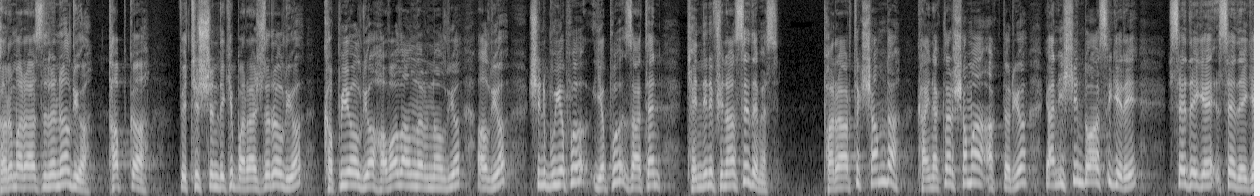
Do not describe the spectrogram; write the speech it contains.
Tarım arazilerini alıyor. Tapka ve Tişrin'deki barajları alıyor. Kapıyı alıyor, havaalanlarını alıyor, alıyor. Şimdi bu yapı yapı zaten kendini finanse edemez. Para artık Şam'da. Kaynaklar Şam'a aktarıyor. Yani işin doğası gereği SDG SDG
